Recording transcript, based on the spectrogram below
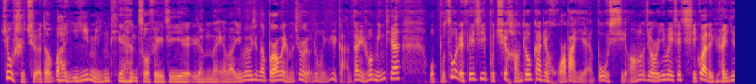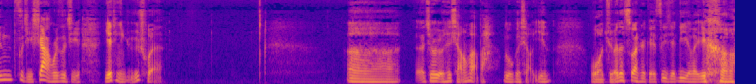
就是觉得万一明天坐飞机人没了，因为我现在不知道为什么就是有这种预感。但你说明天我不坐这飞机不去杭州干这活吧也不行，就是因为一些奇怪的原因自己吓唬自己也挺愚蠢。呃呃，就是有些想法吧，录个小音，我觉得算是给自己立了一个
